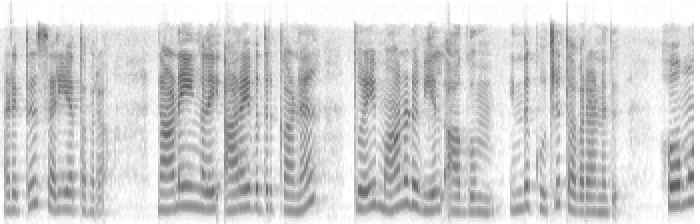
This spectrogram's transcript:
அடுத்து சரியா தவறா. நாணயங்களை ஆராய்வதற்கான துறை மானுடவியல் ஆகும். இந்த கூற்று தவறானது. ஹோமோ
